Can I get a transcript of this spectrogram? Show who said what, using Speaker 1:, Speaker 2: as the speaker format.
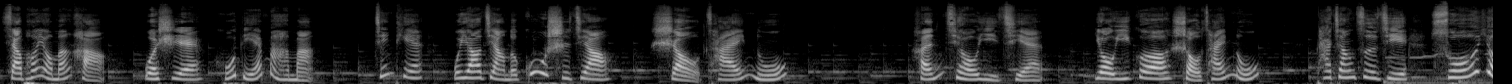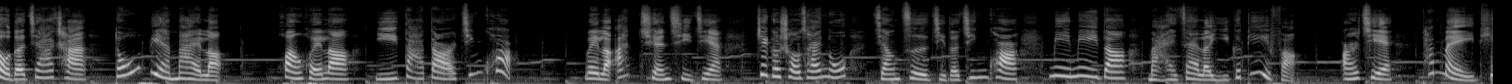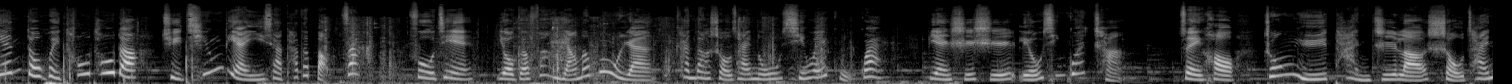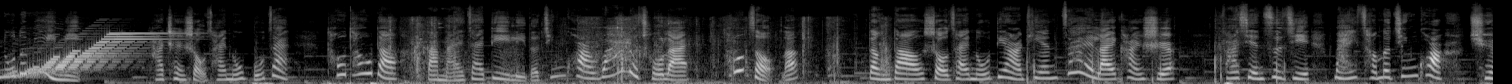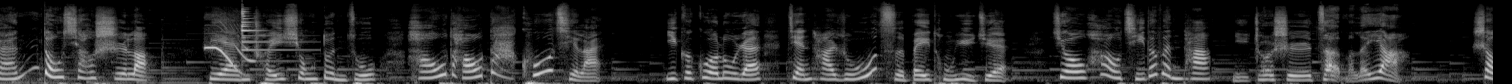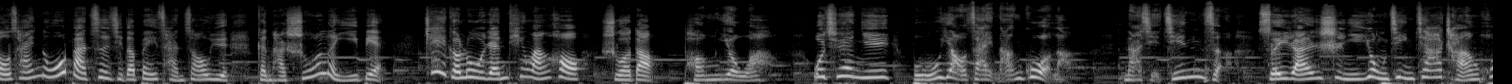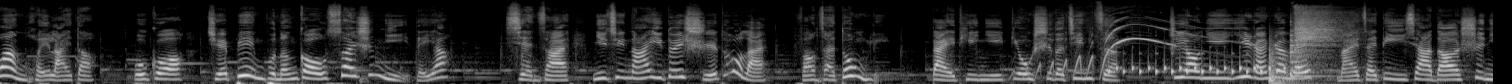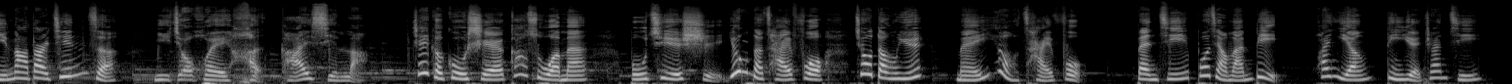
Speaker 1: 小朋友们好，我是蝴蝶妈妈。今天我要讲的故事叫《守财奴》。很久以前，有一个守财奴，他将自己所有的家产都变卖了，换回了一大袋金块。为了安全起见，这个守财奴将自己的金块秘密地埋在了一个地方，而且。他每天都会偷偷的去清点一下他的宝藏。附近有个放羊的牧人，看到守财奴行为古怪，便时时留心观察。最后，终于探知了守财奴的秘密。他趁守财奴不在，偷偷的把埋在地里的金块挖了出来，偷走了。等到守财奴第二天再来看时，发现自己埋藏的金块全都消失了，便捶胸顿足，嚎啕大哭起来。一个过路人见他如此悲痛欲绝，就好奇地问他：“
Speaker 2: 你这是怎么了呀？”
Speaker 1: 守财奴把自己的悲惨遭遇跟他说了一遍。这个路人听完后说道：“
Speaker 2: 朋友啊，我劝你不要再难过了。”那些金子虽然是你用尽家产换回来的，不过却并不能够算是你的呀。现在你去拿一堆石头来，放在洞里，代替你丢失的金子。只要你依然认为埋在地下的是你那袋金子，你就会很开心了。
Speaker 1: 这个故事告诉我们，不去使用的财富，就等于没有财富。本集播讲完毕，欢迎订阅专辑。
